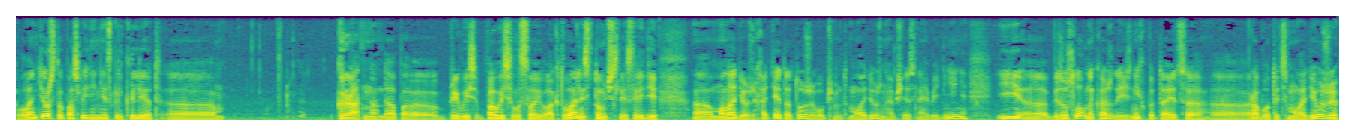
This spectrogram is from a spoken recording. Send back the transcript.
волонтерство последние несколько лет э, кратно да, превысило, повысило свою актуальность, в том числе среди э, молодежи. Хотя это тоже, в общем-то, молодежное общественное объединение. И, э, безусловно, каждый из них пытается э, работать с молодежью,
